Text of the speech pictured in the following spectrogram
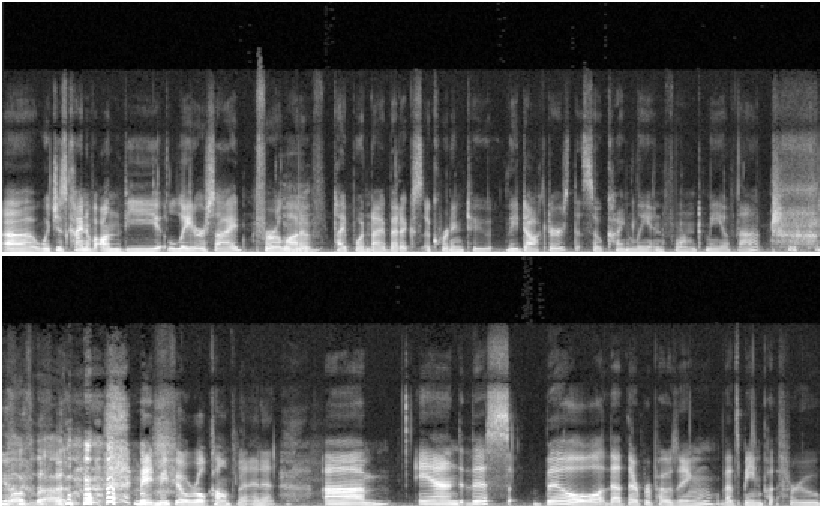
uh, which is kind of on the later side for a lot of type 1 diabetics, according to the doctors that so kindly informed me of that. Love that. made me feel real confident in it. Um, and this bill that they're proposing, that's being put through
